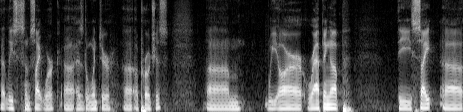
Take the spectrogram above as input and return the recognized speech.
at least some site work uh, as the winter uh, approaches. Um, We are wrapping up the site, uh,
